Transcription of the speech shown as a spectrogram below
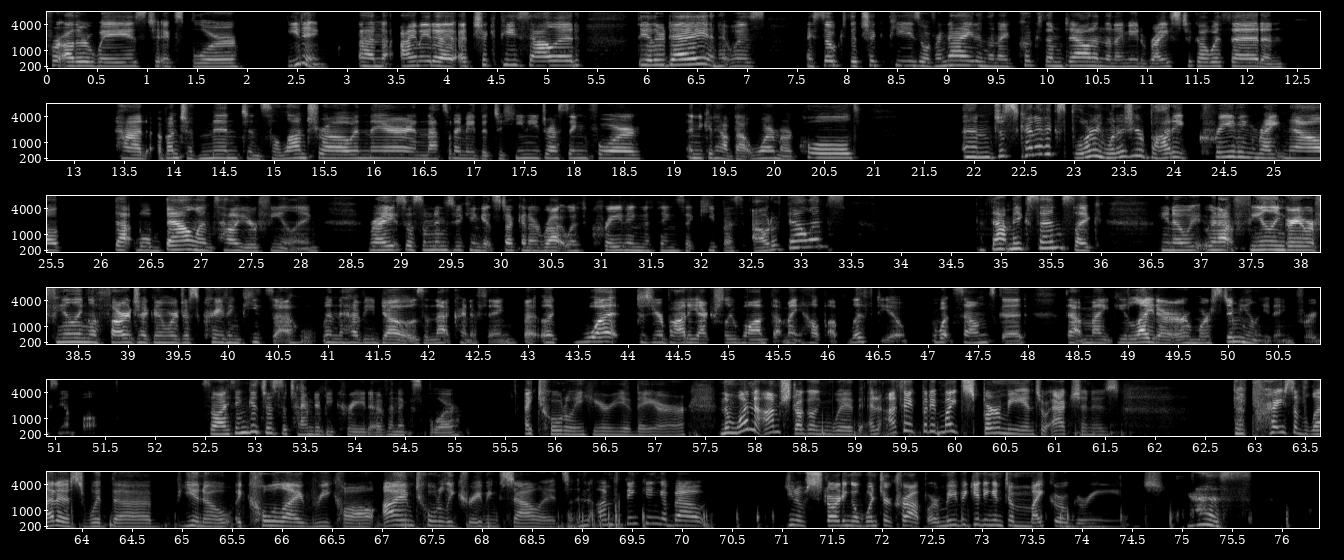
for other ways to explore eating. And I made a, a chickpea salad the other day and it was I soaked the chickpeas overnight and then I cooked them down and then I made rice to go with it and had a bunch of mint and cilantro in there and that's what I made the tahini dressing for. And you can have that warm or cold. And just kind of exploring what is your body craving right now that will balance how you're feeling, right? So sometimes we can get stuck in a rut with craving the things that keep us out of balance. If that makes sense, like you know we, are not feeling great we're feeling lethargic and we're just craving pizza and heavy doughs and that kind of thing but like what does your body actually want that might help uplift you? What sounds good that might be lighter or more stimulating for example? So i think it's just a time to be creative and explore. I totally hear you there. And the one I'm struggling with, and I think, but it might spur me into action, is the price of lettuce with the you know E. coli recall i'm totally craving salads and i'm thinking about you know starting a winter crop or maybe getting into microgreens yes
